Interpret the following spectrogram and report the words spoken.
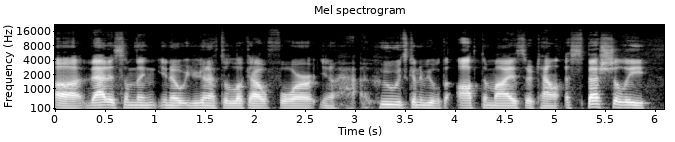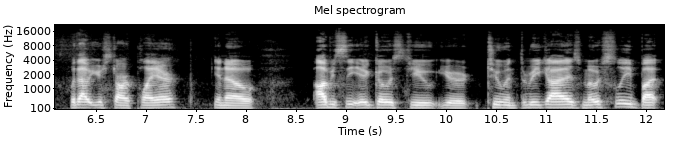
uh, that is something you know you're gonna have to look out for. You know who is gonna be able to optimize their talent, especially without your star player. You know, obviously it goes to your two and three guys mostly, but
